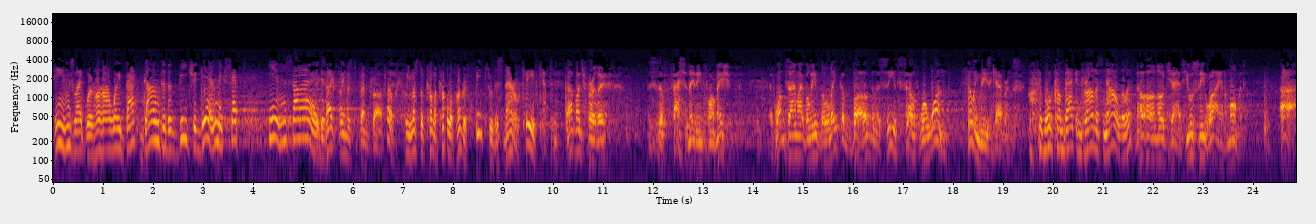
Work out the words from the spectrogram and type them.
Seems like we're on our way back down to the beach again, except inside. Exactly, Mr. Pencroft. Oh, we must have come a couple of hundred feet through this narrow cave, Captain. Not much further. This is a fascinating formation. At one time, I believe the lake above and the sea itself were one, filling these caverns. It won't come back and drown us now, will it? No, no chance. You'll see why in a moment. Ah.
